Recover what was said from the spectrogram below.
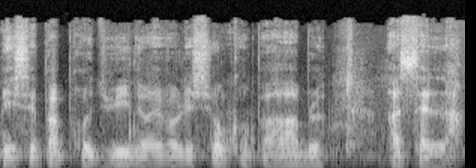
Mais il ne s'est pas produit une révolution comparable à celle-là.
